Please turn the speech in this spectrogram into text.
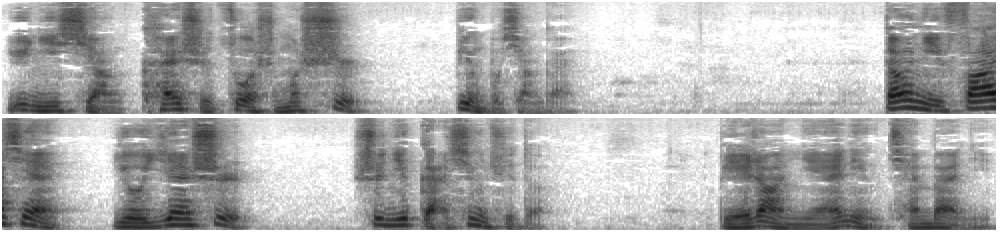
与你想开始做什么事并不相干。当你发现有一件事是你感兴趣的，别让年龄牵绊你，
